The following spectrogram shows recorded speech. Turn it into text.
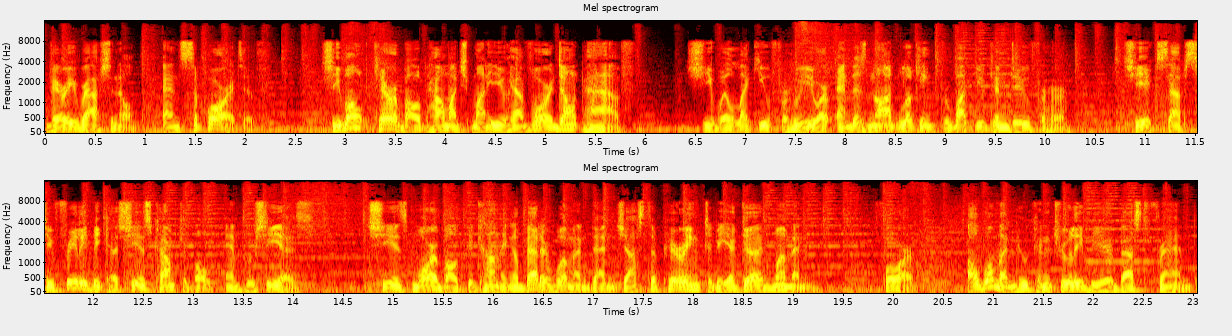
very rational, and supportive. She won't care about how much money you have or don't have. She will like you for who you are and is not looking for what you can do for her. She accepts you freely because she is comfortable in who she is. She is more about becoming a better woman than just appearing to be a good woman. 4. A woman who can truly be your best friend.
